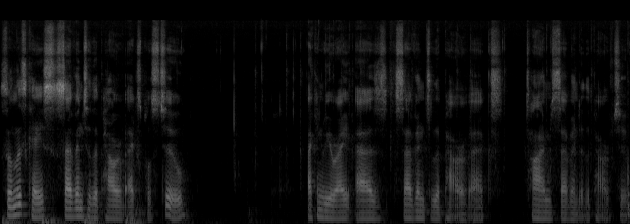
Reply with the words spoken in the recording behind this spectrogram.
So in this case, 7 to the power of x plus 2, I can rewrite as 7 to the power of x times 7 to the power of 2.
